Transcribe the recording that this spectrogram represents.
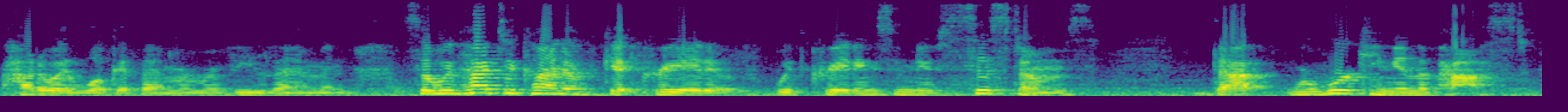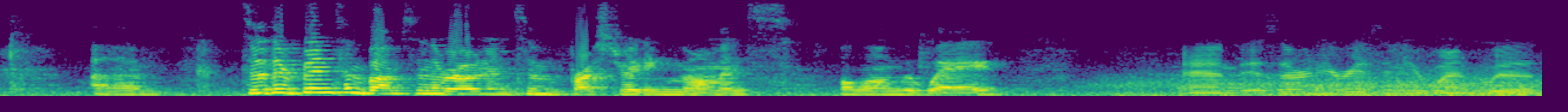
how do I look at them and review them and so we've had to kind of get creative with creating some new systems that were working in the past. Um, so there have been some bumps in the road and some frustrating moments along the way. And is there any reason you went with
